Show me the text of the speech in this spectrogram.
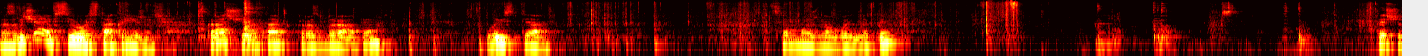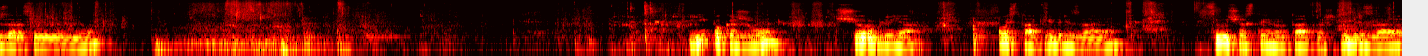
Зазвичай всі ось так ріжуть. Краще так розбирати. Листя це можна вимити. Те, що зараз я і зроблю. І покажу, що роблю я. Ось так відрізаю. Цю частину також відрізаю.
